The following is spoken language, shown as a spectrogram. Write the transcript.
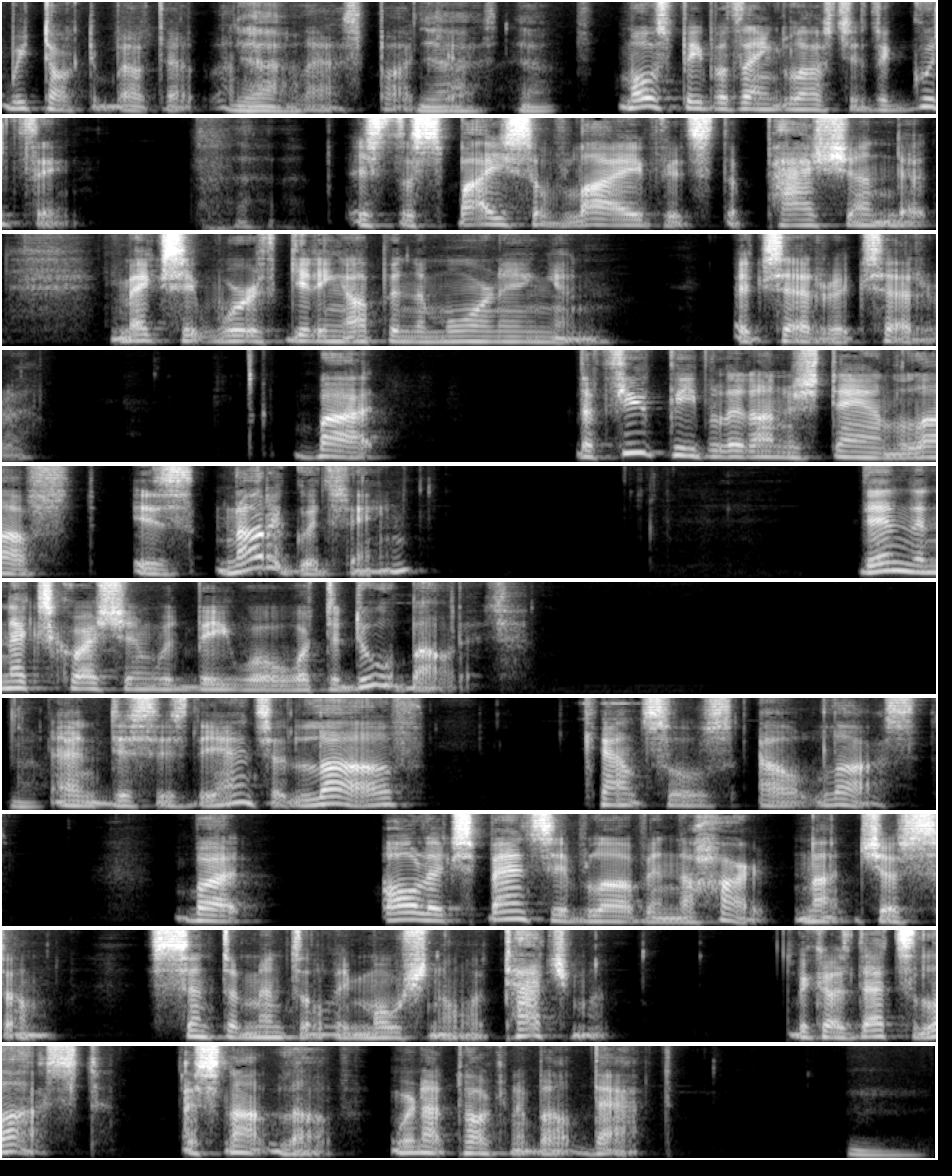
We talked about that on yeah. the last podcast. Yeah, yeah. Most people think lust is a good thing. it's the spice of life, it's the passion that makes it worth getting up in the morning and et cetera, et cetera. But the few people that understand lust is not a good thing, then the next question would be well, what to do about it? No. And this is the answer love cancels out lust. But all expansive love in the heart, not just some sentimental, emotional attachment, because that's lust. That's not love. We're not talking about that. Mm.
